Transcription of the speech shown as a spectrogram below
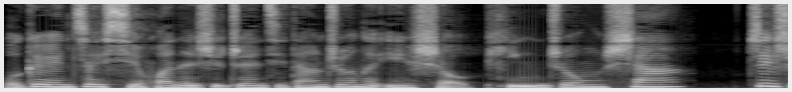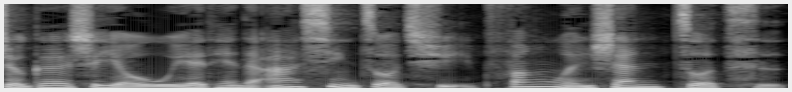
我个人最喜欢的是专辑当中的一首《瓶中沙》，这首歌是由五月天的阿信作曲，方文山作词。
